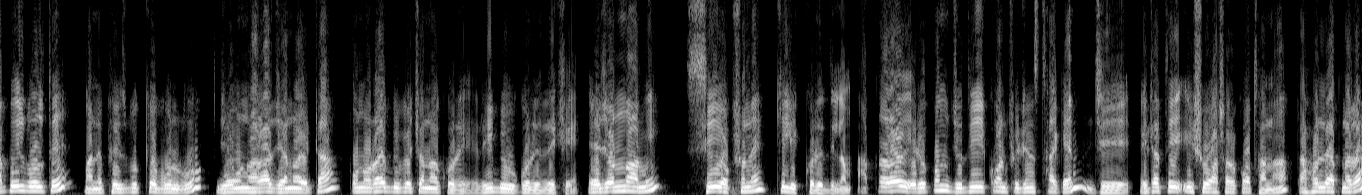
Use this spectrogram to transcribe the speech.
আপিল বলতে মানে ফেসবুককে বলব যে ওনারা যেন এটা পুনরায় বিবেচনা করে রিভিউ করে দেখে। এজন্য আমি সি অপশনে ক্লিক করে দিলাম। আপনারাও এরকম যদি কনফিডেন্স থাকেন যে এটাতে ইস্যু আসার কথা না, তাহলে আপনারা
